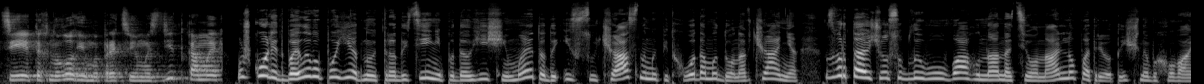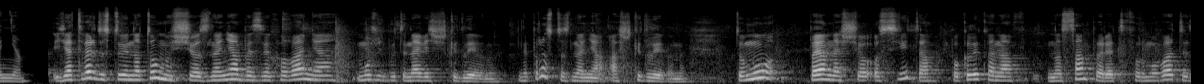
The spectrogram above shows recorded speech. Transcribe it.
цією технологією ми працюємо з дітками. У школі дбайливо поєднують традиційні педагогічні методи із сучасними підходами до навчання, звертаючи особливу увагу на національно-патріотичне виховання. Я твердо стою на тому, що знання без виховання можуть бути навіть шкідливими. Не просто знання, а шкідливими. Тому певна, що освіта покликана насамперед формувати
